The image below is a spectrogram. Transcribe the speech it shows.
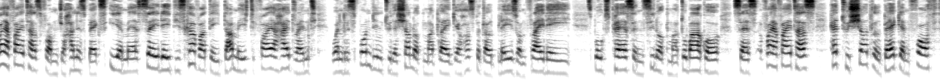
Firefighters from Johannesburg's EMS say they discovered a damaged fire hydrant when responding to the Charlotte Maxeke hospital blaze on Friday. Spokesperson Synock Matobako says firefighters had to shuttle back and forth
